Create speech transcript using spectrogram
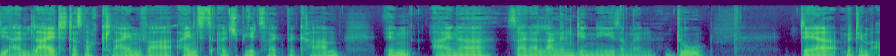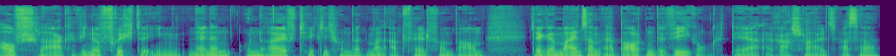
die ein Leid, das noch klein war, einst als Spielzeug bekam, in einer seiner langen Genesungen. Du, der mit dem Aufschlag, wie nur Früchte ihn nennen, unreif täglich hundertmal abfällt vom Baum, der gemeinsam erbauten Bewegung, der rascher als Wasser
